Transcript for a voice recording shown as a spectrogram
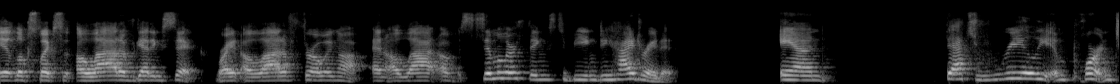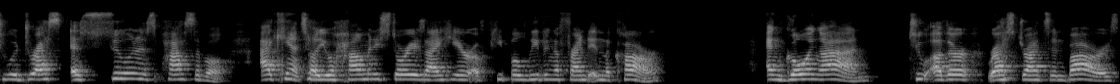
it looks like a lot of getting sick, right? A lot of throwing up and a lot of similar things to being dehydrated. And that's really important to address as soon as possible. I can't tell you how many stories I hear of people leaving a friend in the car and going on to other restaurants and bars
